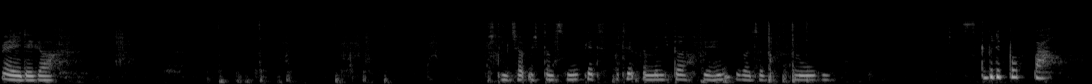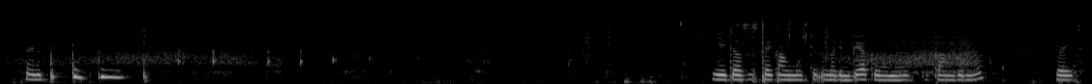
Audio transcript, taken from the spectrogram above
Ey, Digga. Stimmt, ich habe mich dann zum Miet teleportiert, dann bin ich da hier hinten weiter geflogen. Skibidi Papa. Eine Bum Bum Bum. Nee, das ist der Gang, wo ich dann immer den Berg hochgegangen bin, ne? Wait.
